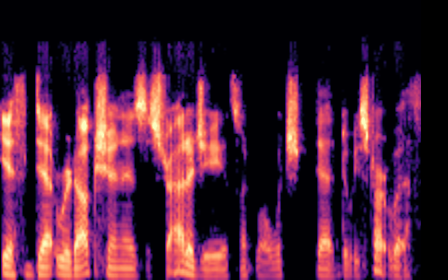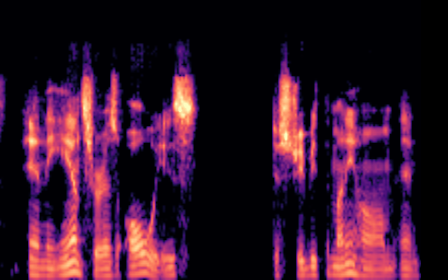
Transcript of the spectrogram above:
if debt reduction is the strategy, it's like, well, which debt do we start with? And the answer is always distribute the money home and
